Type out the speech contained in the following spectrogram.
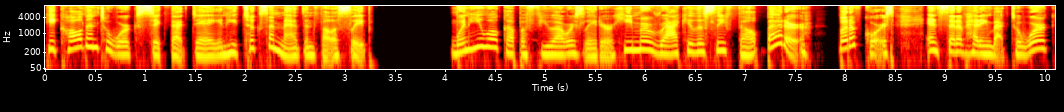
He called into work sick that day and he took some meds and fell asleep. When he woke up a few hours later, he miraculously felt better. But of course, instead of heading back to work,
